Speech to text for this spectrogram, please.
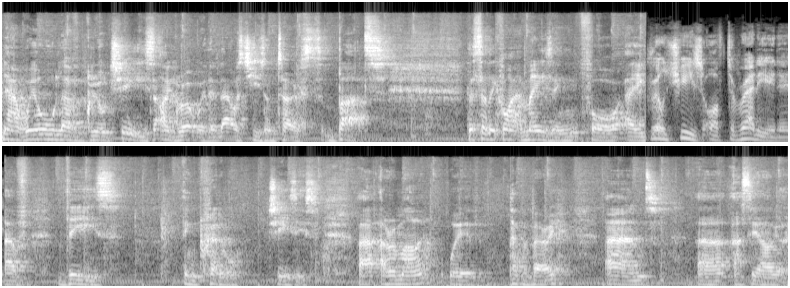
Now, we all love grilled cheese. I grew up with it, that was cheese on toast. But there's something quite amazing for a Grilled cheese off the radiator. have these incredible cheeses. Uh, a Romano with pepperberry and uh, Asiago.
